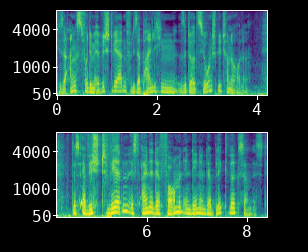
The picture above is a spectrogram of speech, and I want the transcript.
diese Angst vor dem Erwischtwerden, vor dieser peinlichen Situation spielt schon eine Rolle. Das Erwischtwerden ist eine der Formen, in denen der Blick wirksam ist.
